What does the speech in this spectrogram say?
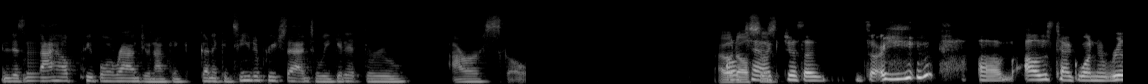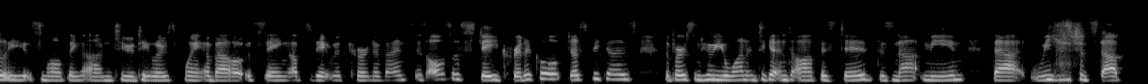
and it does not help people around you and i'm going to continue to preach that until we get it through our skull. I would I'll also just a sorry. Um, i'll just tag one really small thing on to taylor's point about staying up to date with current events is also stay critical. Just because the person who you wanted to get into office did does not mean that we should stop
